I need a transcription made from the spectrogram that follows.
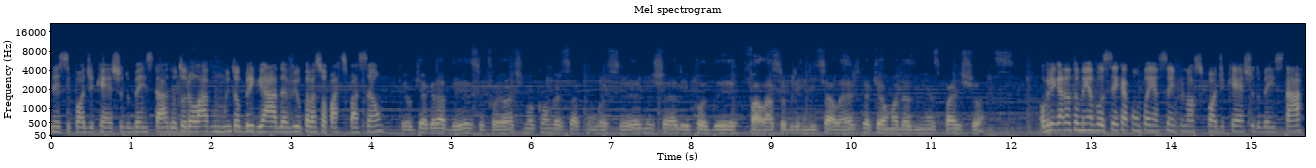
nesse podcast do Bem-Estar. Doutor Olavo, muito obrigada, viu, pela sua participação. Eu que agradeço, foi ótimo conversar com você, Michele, e poder falar sobre rinite alérgica, que é uma das minhas paixões. Obrigada também a você que acompanha sempre o nosso podcast do Bem-Estar.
